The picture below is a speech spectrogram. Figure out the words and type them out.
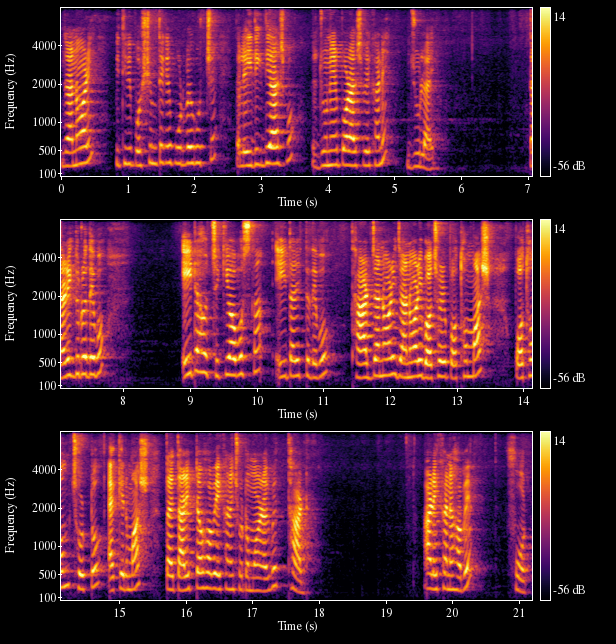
জানুয়ারি, পৃথিবী পশ্চিম থেকে পূর্বে ঘুরছে, তাহলে এই দিক দিয়ে আসব জুনের পর আসবে এখানে জুলাই। তারিখ দুটো দেব। এইটা হচ্ছে কি অবস্থা? এই তারিখটা দেব। থার্ড জানুয়ারি জানুয়ারি বছরের প্রথম মাস, প্রথম ছোট একের মাস, তাই তারিখটাও হবে এখানে ছোট মনে রাখবে থার্ড আর এখানে হবে ফোর্থ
